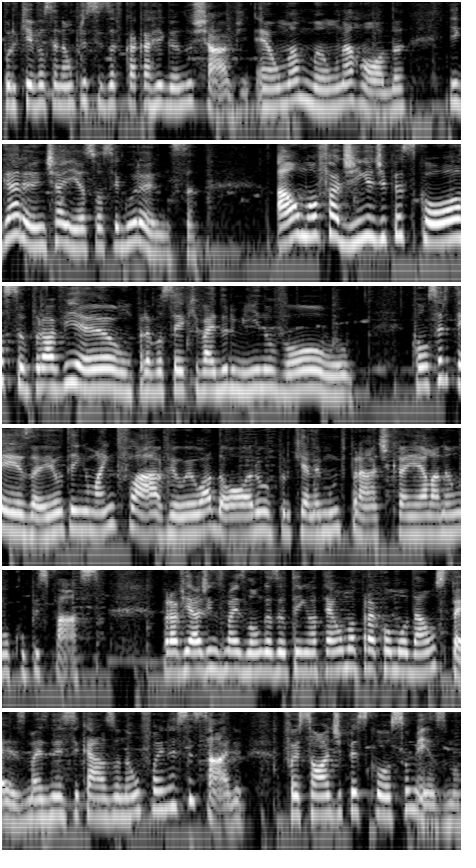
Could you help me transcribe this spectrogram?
porque você não precisa ficar carregando chave. É uma mão na roda e garante aí a sua segurança. Almofadinha de pescoço pro avião, para você que vai dormir no voo. Com certeza, eu tenho uma inflável, eu adoro, porque ela é muito prática e ela não ocupa espaço. Para viagens mais longas eu tenho até uma para acomodar os pés, mas nesse caso não foi necessário. Foi só de pescoço mesmo.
